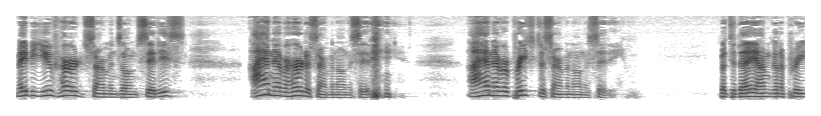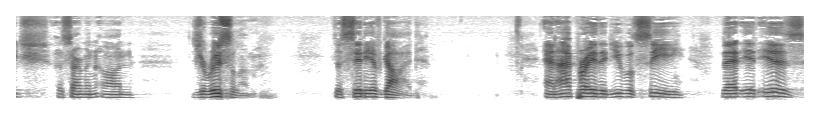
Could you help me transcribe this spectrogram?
maybe you've heard sermons on cities. I had never heard a sermon on a city. I had never preached a sermon on a city. But today I'm going to preach a sermon on Jerusalem the city of God. And I pray that you will see that it is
